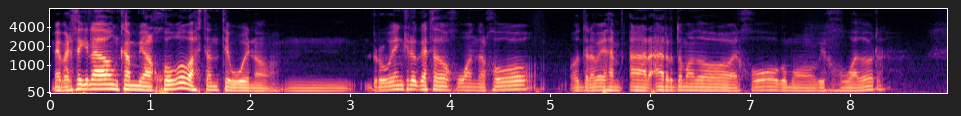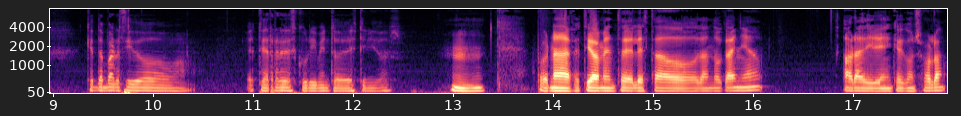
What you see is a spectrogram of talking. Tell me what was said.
me parece que le ha dado un cambio al juego bastante bueno. Mm, Rubén creo que ha estado jugando al juego. Otra vez ha, retomado el juego como viejo jugador. ¿Qué te ha parecido este redescubrimiento de Destiny 2? Pues nada, efectivamente le he estado dando caña. Ahora diré en qué consola.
